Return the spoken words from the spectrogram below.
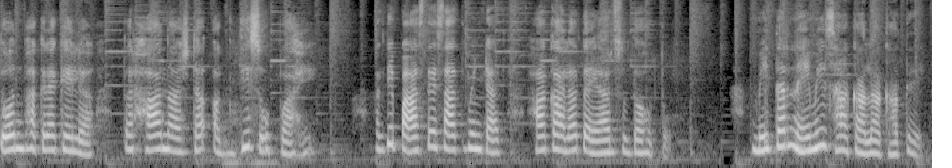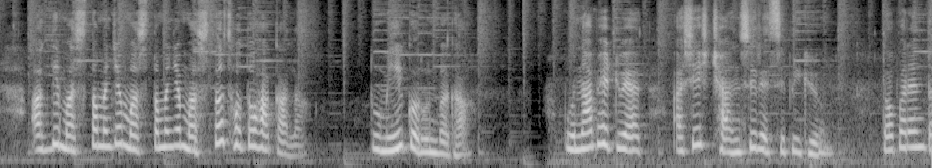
दोन भाकऱ्या केल्या तर हा नाश्ता अगदी सोपा आहे. अगदी पाच ते सात मिनटात हा काला तयारसुद्धा होतो. मी तर नेहमीच हा काला खाते. अगदी मस्त म्हणजे मस्त म्हणजे मस्तच होतो हा काला. तुम्हीही करून बघा. पुन्हा भेटूयात अशीच छानशी रेसिपी घेऊन. तोपर्यंत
